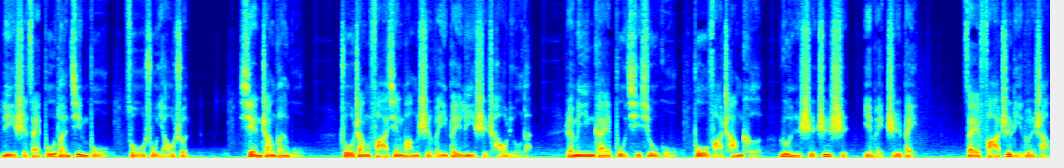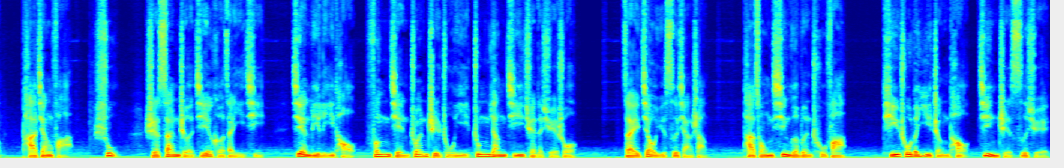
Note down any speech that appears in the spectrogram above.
历史在不断进步，祖述尧舜，宪章文武。主张法先王是违背历史潮流的，人们应该不期修古，不法常可，论事之事，因为知备。在法治理论上，他将法术是三者结合在一起，建立了一套封建专制主义中央集权的学说。在教育思想上，他从性恶论出发，提出了一整套禁止私学、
